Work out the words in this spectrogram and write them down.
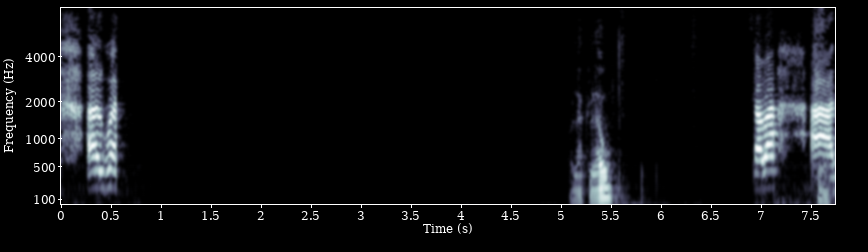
algo Hola, Clau. Estaba a,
